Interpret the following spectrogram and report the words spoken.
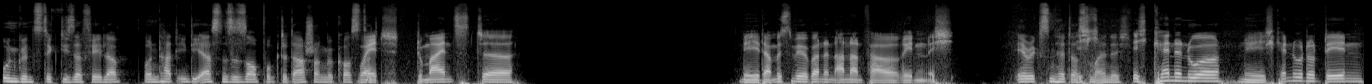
ungünstig, dieser Fehler und hat ihn die ersten Saisonpunkte da schon gekostet. Wait, du meinst, äh, nee, da müssen wir über einen anderen Fahrer reden. Ich, Ericsson Hitters, meine ich. Ich kenne nur, nee, ich kenne nur den,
